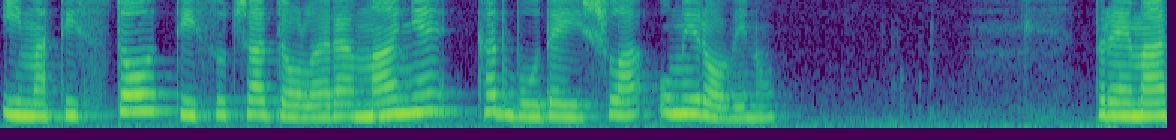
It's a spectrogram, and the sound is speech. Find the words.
imati 100 tisuća dolara manje kad bude išla u mirovinu. Prema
